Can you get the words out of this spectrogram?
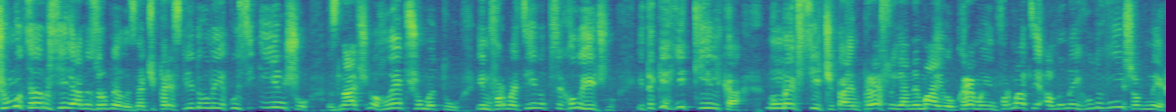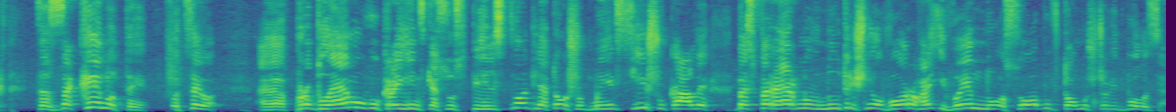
Чому це росіяни зробили? Значить, переслідували якусь іншу, значно глибшу мету інформаційно-психологічну. І таких є кілька. Ну, ми всі читаємо пресу. Я не маю окремої інформації, але найголовніше в них це закинути оцю е, проблему в українське суспільство для того, щоб ми всі шукали безперервну внутрішнього ворога і винну особу в тому, що відбулося.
